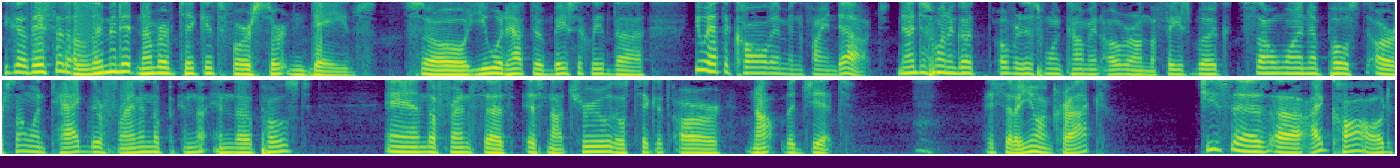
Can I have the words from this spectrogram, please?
because they said a limited number of tickets for certain days. So you would have to basically the you would have to call them and find out. Now I just want to go over this one comment over on the Facebook. Someone post or someone tagged their friend in the in the in the post, and the friend says it's not true. Those tickets are not legit. I said, "Are you on crack?" She says, uh, "I called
